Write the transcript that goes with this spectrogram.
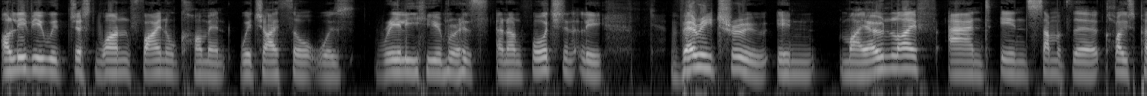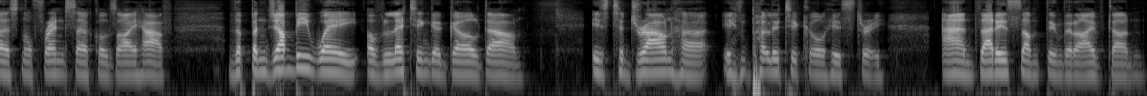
I'll leave you with just one final comment, which I thought was really humorous and unfortunately very true in my own life and in some of the close personal friend circles I have. The Punjabi way of letting a girl down is to drown her in political history. And that is something that I've done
